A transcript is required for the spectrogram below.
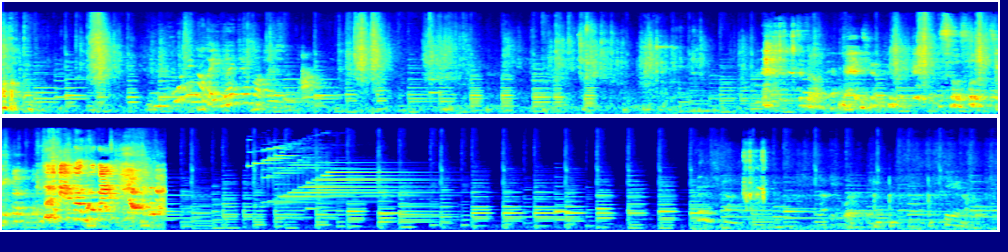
まだあったこういうのが意外と良かったりするかなちょっと待ってそうそう違う本当だ綺麗な。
